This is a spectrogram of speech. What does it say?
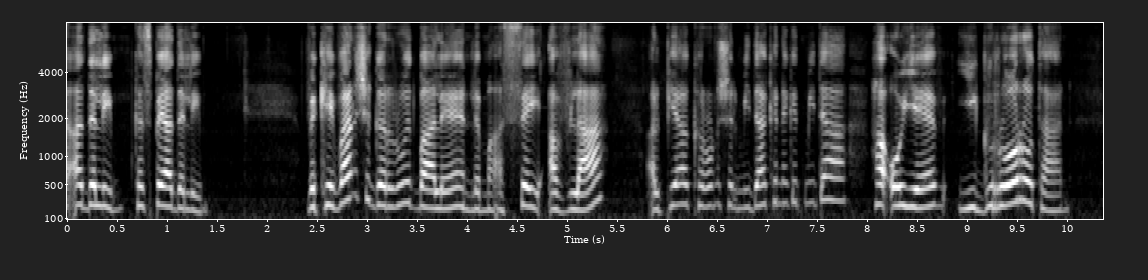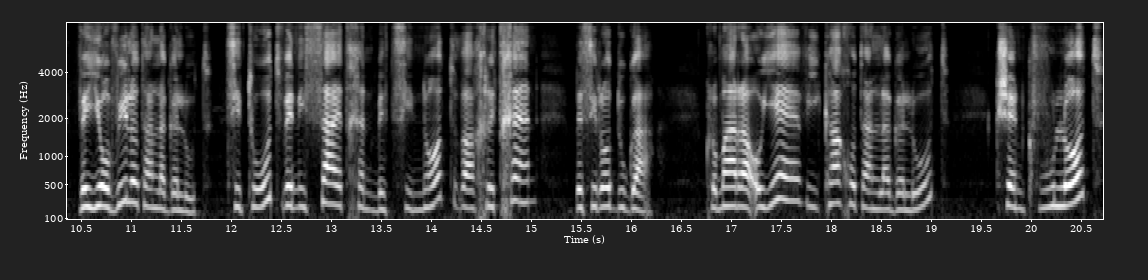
הדלים, כספי הדלים. וכיוון שגררו את בעליהן למעשי עוולה, על פי העקרון של מידה כנגד מידה, האויב יגרור אותן ויוביל אותן לגלות. ציטוט, ונישא אתכן בצינות ואחריתכן בסירות דוגה. כלומר, האויב ייקח אותן לגלות כשהן כבולות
